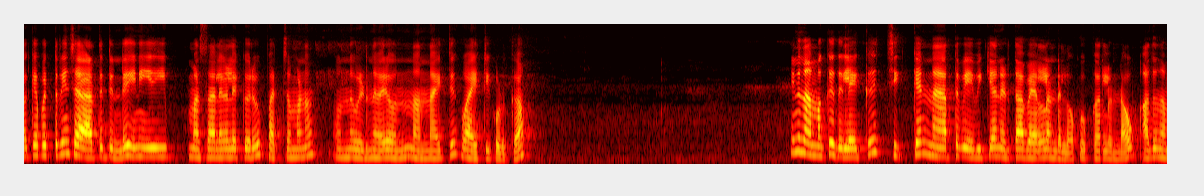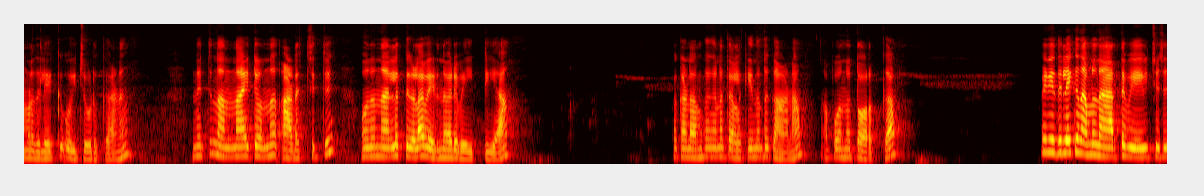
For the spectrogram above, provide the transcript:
ഓക്കെ അപ്പോൾ ഇത്രയും ചേർത്തിട്ടുണ്ട്. ഇനി ഈ മസാലകളൊക്കെ ഒരു പച്ചമണം ഒന്ന് വിടുന്നവരെ ഒന്ന് നന്നായിട്ട് വഴറ്റി കൊടുക്കുക. ഇനി നമുക്ക് ഇതിലേക്ക് ചിക്കൻ നേരത്തെ വേവിക്കാൻ എടുത്ത ആ വെള്ളം ഉണ്ടല്ലോ കുക്കറിലുണ്ടാവും. അത് നമ്മളിതിലേക്ക് ഒഴിച്ചു കൊടുക്കുകയാണ്. എന്നിട്ട് നന്നായിട്ടൊന്ന് അടച്ചിട്ട് ഒന്ന് നല്ല തിള വരുന്നവരെ വെയിറ്റ് ചെയ്യുക അപ്പോൾ കണ്ടോ നമുക്കങ്ങനെ തിളയ്ക്കുന്നത് കാണാം. അപ്പോൾ ഒന്ന് തുറക്കുക പിന്നെ ഇതിലേക്ക് നമ്മൾ നേരത്തെ വേവിച്ച് വെച്ച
